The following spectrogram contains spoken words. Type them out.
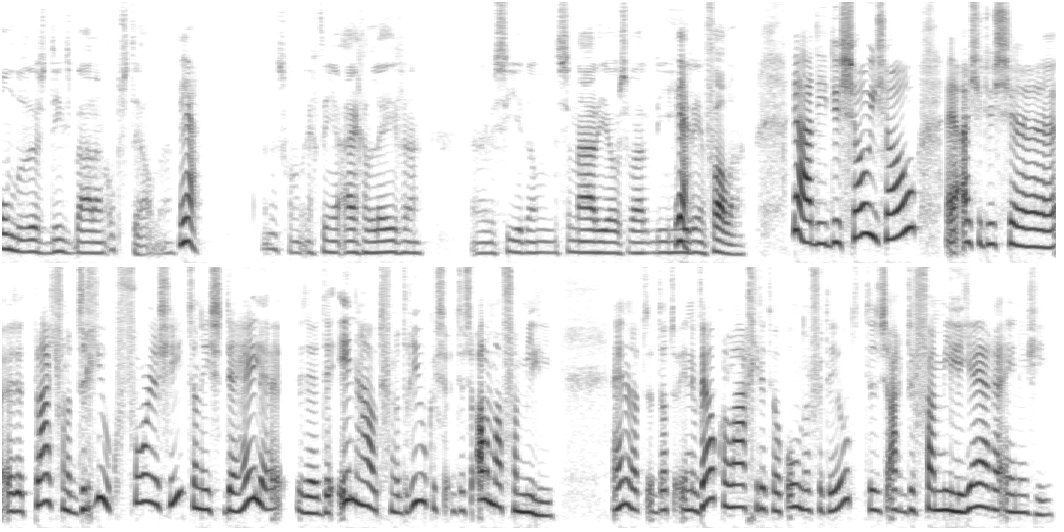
onbewust dienstbaar aan opstelden. ja, En dat is gewoon echt in je eigen leven. eh, zie je dan scenario's waar die Ja. hierin vallen. ja, die dus sowieso, eh, als je dus eh, het plaatje van het driehoek voor je ziet, dan is de hele, de, de inhoud van de driehoek is dus allemaal familie. En dat, dat, in welke laag je dit ook onder verdeelt, het is eigenlijk de familiaire energie.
